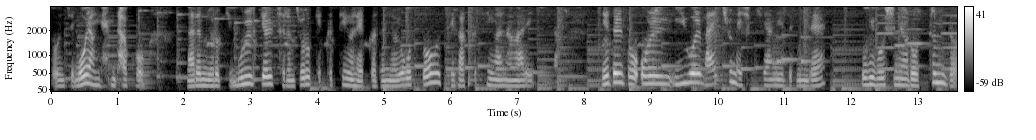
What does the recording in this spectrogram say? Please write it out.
또 이제 모양 낸다고 나름 이렇게 물결처럼 저렇게 커팅을 했거든요. 요것도 제가 커팅한 항아리입니다. 얘들도 올 2월 말쯤에 식재한 애들인데 여기 보시면 로튼드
